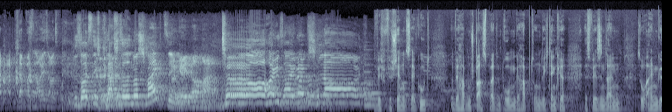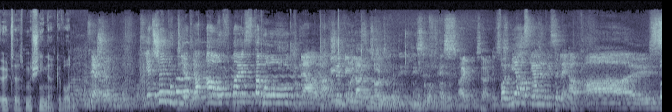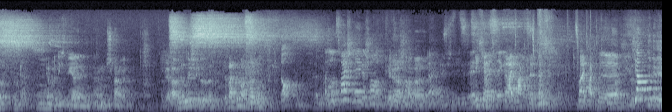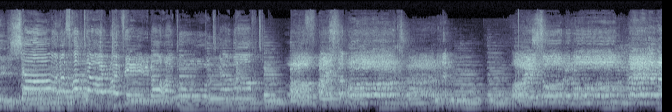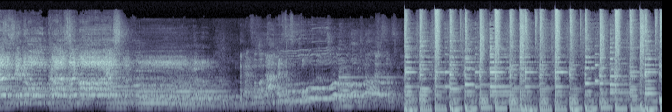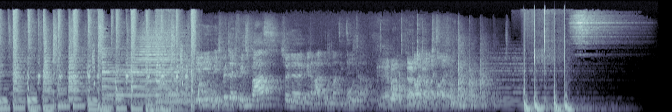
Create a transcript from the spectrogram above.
Du sollst nicht klatschen, sondern nur schweigt singen. Okay, nochmal. Treu seinem Schlag. Wir verstehen uns sehr gut und wir haben Spaß bei den Proben gehabt und ich denke, es, wir sind eine so eingeölte Maschine geworden. Sehr schön. Und jetzt schön punktiert, ja? Auf, Meister Puck. Ja, ja, schön. Wie lang sollte diese S eigentlich sein? Von mir aus gerne ein bisschen länger. Preis. Ja, aber nicht wie ein, eine Schlange. Wir haben einen Unterschied, oder? Du machst immer mal so. Doch. Also zwei Schläge schon. Ja, schon. aber Ja, ja. Nicht jetzt drei Takte. Zwei Takte. Ja, ja, das habt ihr einmal wieder gut Schöne Generalprobe, man sieht sich. Toi, toi, toi.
